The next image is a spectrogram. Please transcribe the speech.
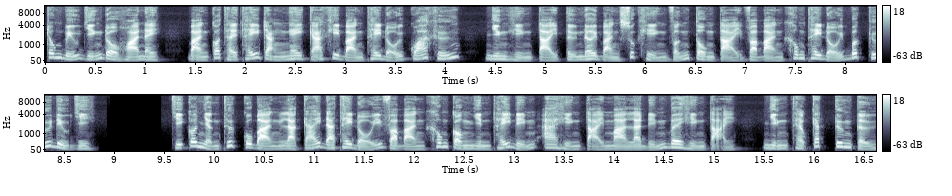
Trong biểu diễn đồ họa này, bạn có thể thấy rằng ngay cả khi bạn thay đổi quá khứ, nhưng hiện tại từ nơi bạn xuất hiện vẫn tồn tại và bạn không thay đổi bất cứ điều gì. Chỉ có nhận thức của bạn là cái đã thay đổi và bạn không còn nhìn thấy điểm A hiện tại mà là điểm B hiện tại, nhưng theo cách tương tự,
